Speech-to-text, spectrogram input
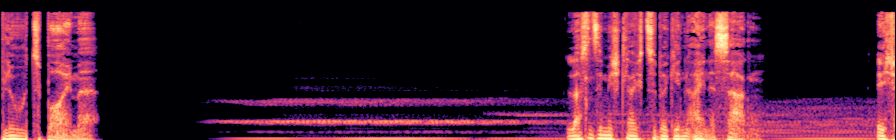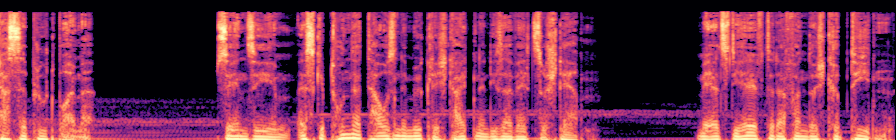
Blutbäume. Lassen Sie mich gleich zu Beginn eines sagen. Ich hasse Blutbäume. Sehen Sie, es gibt hunderttausende Möglichkeiten in dieser Welt zu sterben. Mehr als die Hälfte davon durch Kryptiden.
